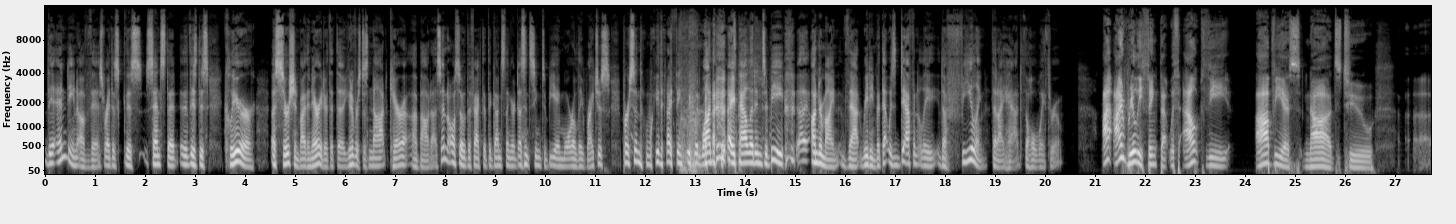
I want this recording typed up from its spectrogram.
the ending of this, right? This this sense that uh, there's this clear assertion by the narrator that the universe does not care about us. And also the fact that the gunslinger doesn't seem to be a morally righteous person, the way that I think we would want a paladin to be, uh, undermine that reading. But that was definitely the feeling that I had the whole way through. I, I really think that without the obvious nods to uh,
